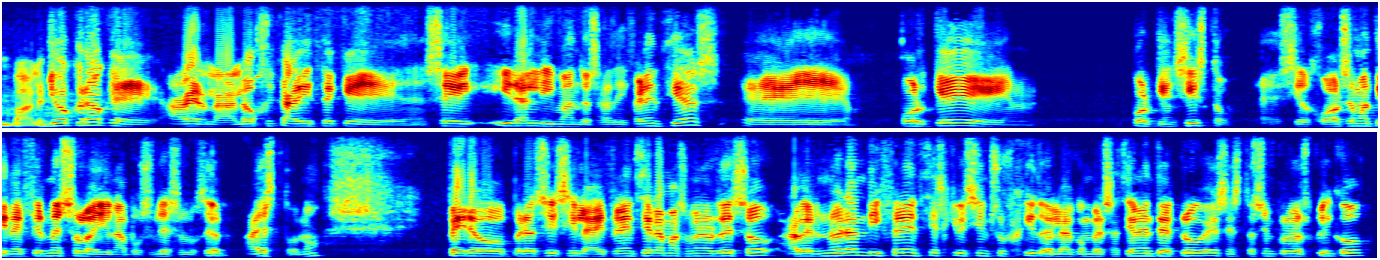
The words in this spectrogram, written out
Vale. Yo creo que, a ver, la lógica dice que se irán limando esas diferencias eh, porque, porque, insisto, eh, si el jugador se mantiene firme solo hay una posible solución a esto, ¿no? Pero, pero sí, sí, la diferencia era más o menos de eso. A ver, no eran diferencias que hubiesen surgido en la conversación entre clubes, esto siempre lo explico,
